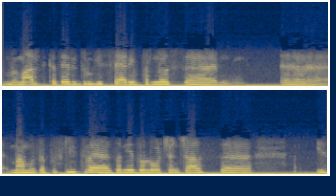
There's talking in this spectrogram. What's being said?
v marsikateri drugi sferi. Pri nas eh, eh, imamo zaposlitve za nedoločen čas. Eh, iz,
